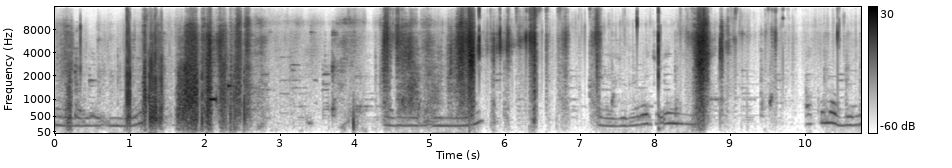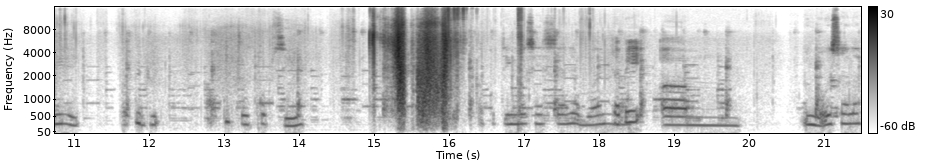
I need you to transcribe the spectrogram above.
Ada baju ini. Ada juga baju ini. Aku mau beli, tapi duit aku cukup sih. Aku tinggal sisanya banyak. Tapi em Enggak usah lah.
